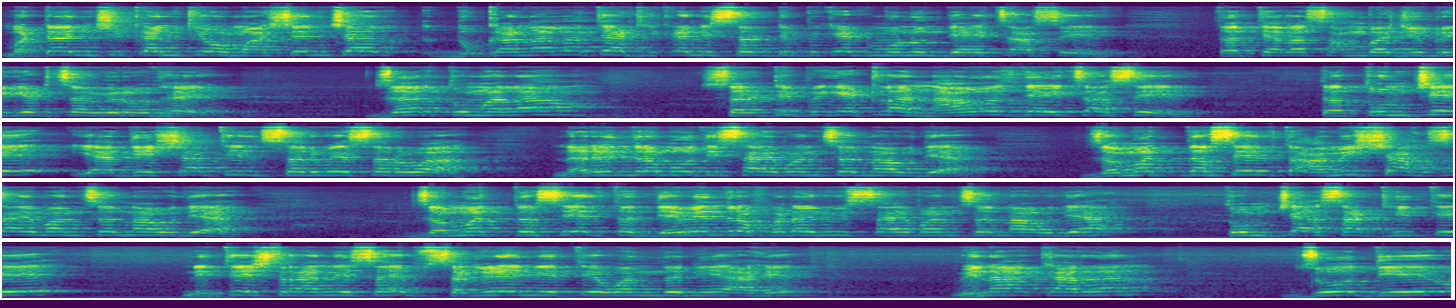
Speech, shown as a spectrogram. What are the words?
मटन चिकन किंवा माशांच्या दुकानाला त्या ठिकाणी सर्टिफिकेट म्हणून द्यायचं असेल तर त्याला संभाजी ब्रिगेडचा विरोध आहे. जर तुम्हाला सर्टिफिकेटला नावच द्यायचं असेल तर तुमचे या देशातील सर्वे सर्व नरेंद्र मोदी साहेबांचं नाव द्या. जमत नसेल तर अमित शाह साहेबांचं नाव द्या. जमत नसेल तर देवेंद्र फडणवीस साहेबांचं नाव द्या. तुमच्यासाठी ते नितेश राणे साहेब सगळे नेते वंदनीय आहेत. विनाकारण जो देव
